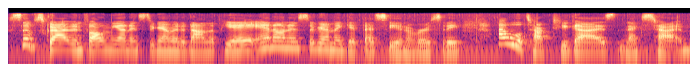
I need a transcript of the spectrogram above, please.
subscribe, and follow me on Instagram at Adana PA and on Instagram at Get That C University. I will talk to you guys next time.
